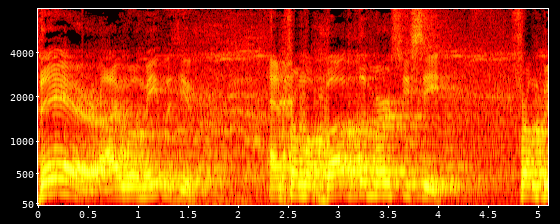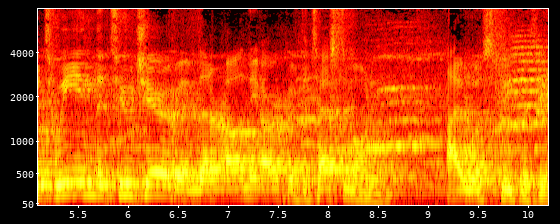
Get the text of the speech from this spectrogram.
there I will meet with you. And from above the mercy seat, from between the two cherubim that are on the ark of the testimony, I will speak with you.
